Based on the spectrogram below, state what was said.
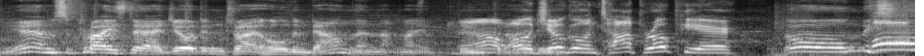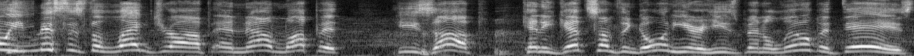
Yeah, I'm surprised uh, Joe didn't try to hold him down. Then that might have been. No, oh, idea. Joe going top rope here. Oh, miss. oh, he misses the leg drop, and now Muppet, he's up. Can he get something going here? He's been a little bit dazed.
